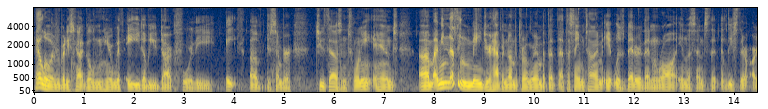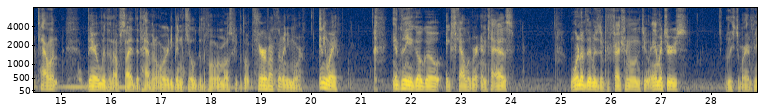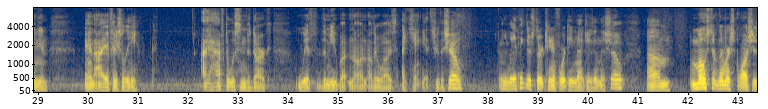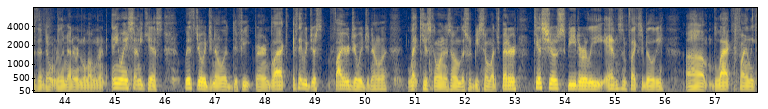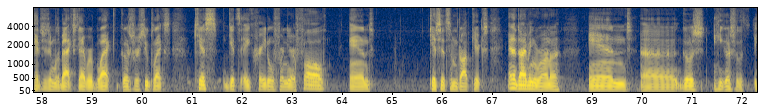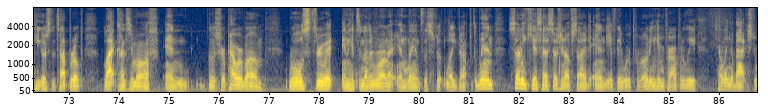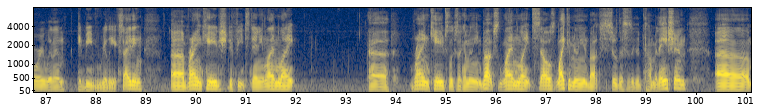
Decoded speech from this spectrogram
Hello, everybody. Scott Golden here with AEW Dark for the 8th of December 2020. And, um, I mean, nothing major happened on the program, but that, at the same time, it was better than Raw in the sense that at least there are talent there with an upside that haven't already been killed to the point where most people don't care about them anymore. Anyway, Anthony Ogogo, Excalibur, and Taz. One of them is a professional and two amateurs, at least in my opinion and I officially I have to listen to Dark with the mute button on, otherwise I can't get through the show. Anyway, I think there's 13 or 14 matches in this show. Um, most of them are squashes that don't really matter in the long run. Anyway, Sonny Kiss with Joey Janela defeat Baron Black. If they would just fire Joey Janela, let Kiss go on his own, this would be so much better. Kiss shows speed early and some flexibility. Uh, Black finally catches him with a backstabber. Black goes for a suplex. Kiss gets a cradle for near fall, and Kiss hits some drop kicks and a diving Rana, and uh, goes he goes for the he goes to the top rope. Black cuts him off and goes for a power bomb, rolls through it and hits another Rana and lands the split leg drop for the win. Sonny Kiss has such an upside, and if they were promoting him properly, telling a backstory with him. It'd be really exciting. Uh, Brian Cage defeats Danny Limelight. Uh, Brian Cage looks like a million bucks. Limelight sells like a million bucks, so this is a good combination. Uh,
